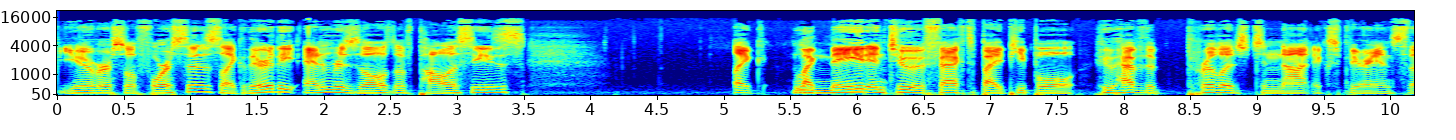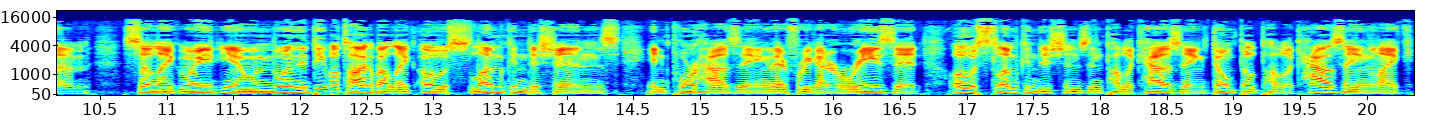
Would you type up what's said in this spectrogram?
universal forces. Like they're the end result of policies like Like- made into effect by people who have the privilege to not experience them. So like when we you know when, when people talk about like oh slum conditions in poor housing therefore you got to raise it. Oh slum conditions in public housing don't build public housing like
